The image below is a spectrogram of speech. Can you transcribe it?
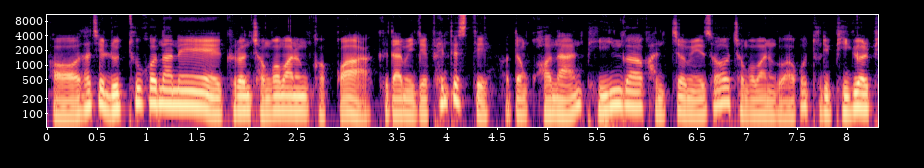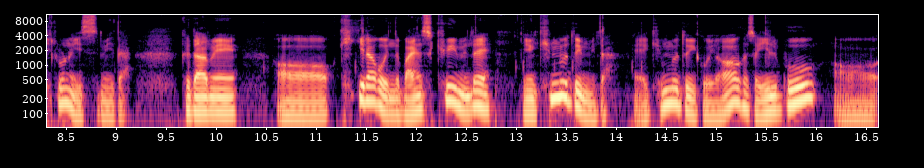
어 사실 root 권한의 그런 점검하는 것과 그 다음에 이제 pentest 어떤 권한 비인가 관점에서 점검하는 것하고 둘이 비교할 필요는 있습니다. 그 다음에 어 quick이라고 있는데 마이너스 Q인데 이건 quick mode입니다. 예, quick mode이고요. 그래서 일부 어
